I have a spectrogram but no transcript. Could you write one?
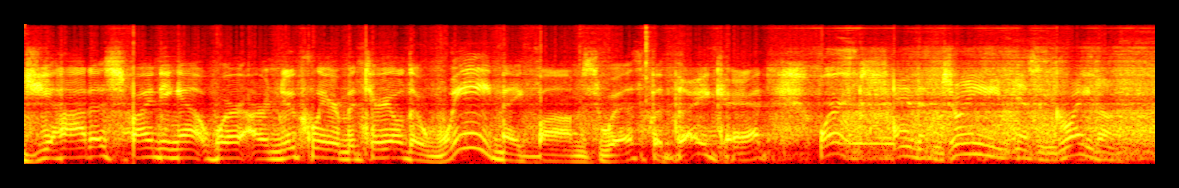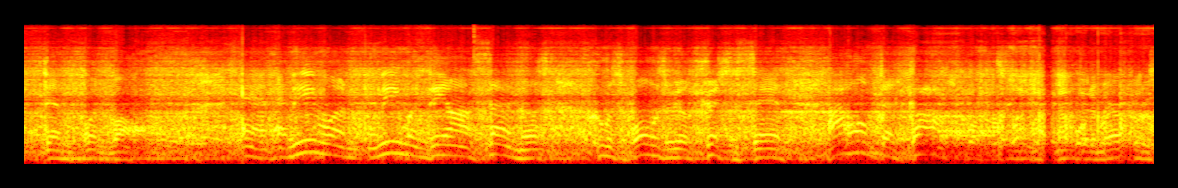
jihadists finding out where our nuclear material that we make bombs with, but they can't. Where And the dream is greater than football. And, and even and even Deion Sanders, who's supposed to be a Christian, said, I hope that God that Americans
